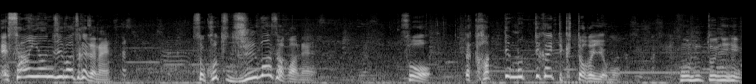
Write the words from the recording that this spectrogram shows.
え3 4 0バーツかじゃないそうこっち10バーツだからねそうだから買って持って帰って食った方がいいよもう本当に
